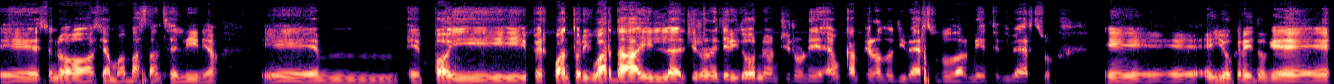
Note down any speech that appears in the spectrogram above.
e se no siamo abbastanza in linea. E, ehm, e, poi per quanto riguarda il girone di ritorno è un, girone, è un campionato diverso, totalmente diverso. E, e io credo che,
